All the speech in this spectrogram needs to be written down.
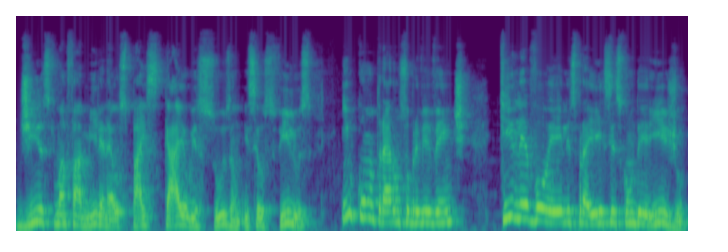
diz que uma família, né, os pais Kyle e Susan e seus filhos encontraram um sobrevivente que levou eles para esse esconderijo.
